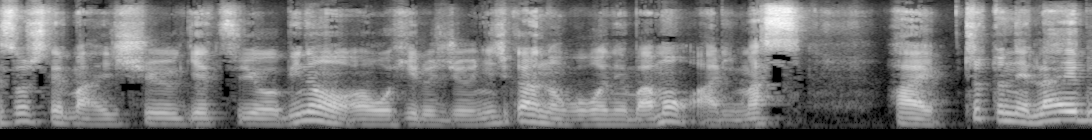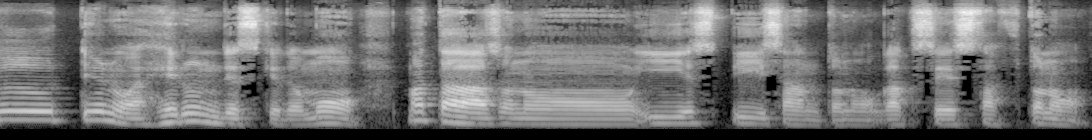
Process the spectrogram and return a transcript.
そして毎週月曜日のお昼12時からの午後ネバもあります。はい。ちょっとね、ライブっていうのは減るんですけども、また、その、ESP さんとの学生スタッフとの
